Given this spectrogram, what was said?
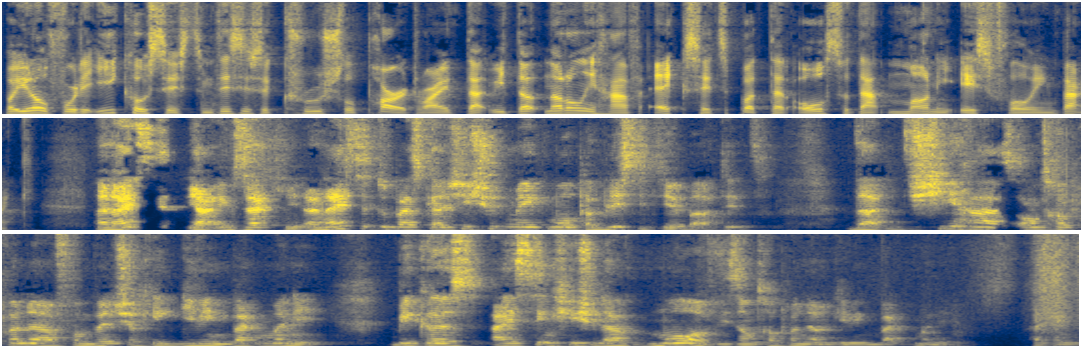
but you know, for the ecosystem, this is a crucial part, right? That we not only have exits, but that also that money is flowing back. And I said, yeah, exactly. And I said to Pascale, she should make more publicity about it. That she has entrepreneur from VentureKick giving back money, because I think she should have more of these entrepreneurs giving back money. I think.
